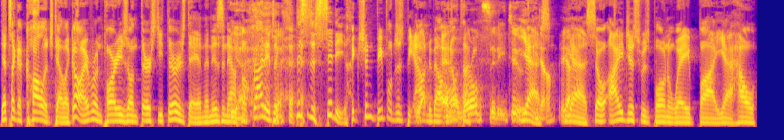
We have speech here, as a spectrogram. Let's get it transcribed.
that's like a college town. Like, oh, everyone parties on Thirsty Thursday and then isn't out Yeah. on Friday. It's like, this is a city. Like, shouldn't people just be out and about and all a the time? world city too. Yes. You know? yeah. So I just was blown away by yeah how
